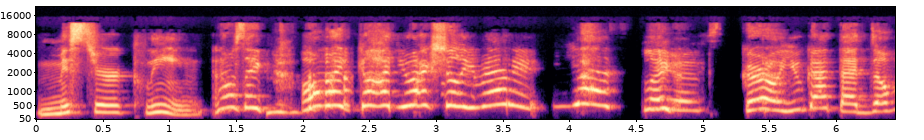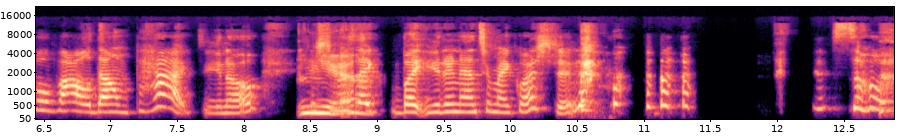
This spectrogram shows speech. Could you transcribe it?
Mr. Clean? And I was like, oh my God, you actually read it. Yes. Like, yes girl, you got that double vowel down packed, you know? And she was like, but you didn't answer my question. so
